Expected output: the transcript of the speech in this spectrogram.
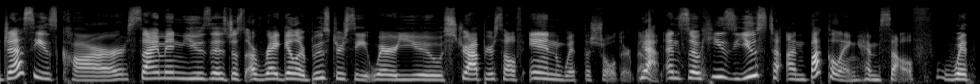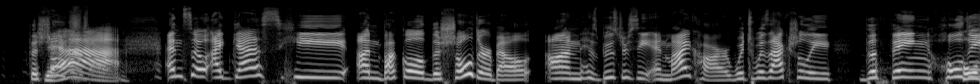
Jesse's car, Simon uses just a regular booster seat where you strap yourself in with the shoulder belt. Yeah. And so he's used to unbuckling himself with the shoulder Yeah. belt. And so I guess he unbuckled the shoulder belt on his booster seat in my car, which was actually the thing holding,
